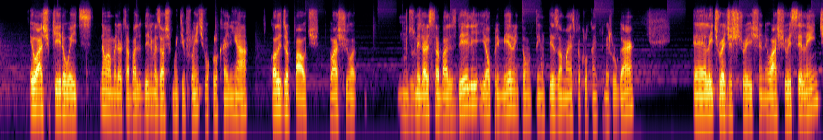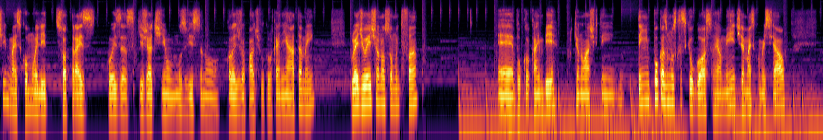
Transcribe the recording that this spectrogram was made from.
eu acho que 808 não é o melhor trabalho dele, mas eu acho muito influente, vou colocar ele em A. College Dropout, eu acho um dos melhores trabalhos dele e é o primeiro, então tem um peso a mais para colocar em primeiro lugar. É, Late Registration, eu acho excelente, mas como ele só traz coisas que já tínhamos visto no College Dropout, vou colocar ele em A também. Graduation, eu não sou muito fã, é, vou colocar em B, porque eu não acho que tem tem poucas músicas que eu gosto realmente, é mais comercial.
